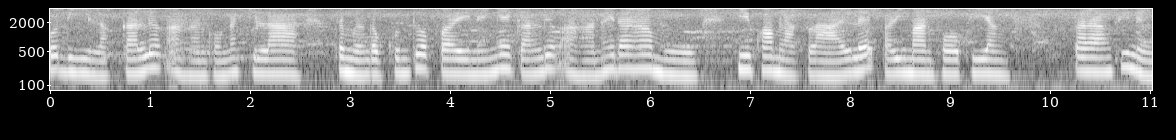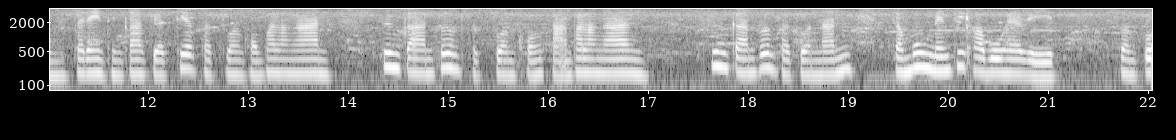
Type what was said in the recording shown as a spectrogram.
ก็ดีหลักการเลือกอาหารของนักกีฬา จะเหมือนกับคนทั่วไปในแง่การเลือกอาหารให้ได้ห้าหมู่ มีความหลากหลายและปริมาณพอเพียง ตารางที่ 1 แสดงถึงการเปรียบเทียบสัดส่วนของพลังงาน ซึ่งการเพิ่มสัดส่วนของสารพลังงาน ซึ่งการเพิ่มสัดส่วนนั้นจะมุ่งเน้นที่คาร์โบไฮเดรตส่วนโปร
